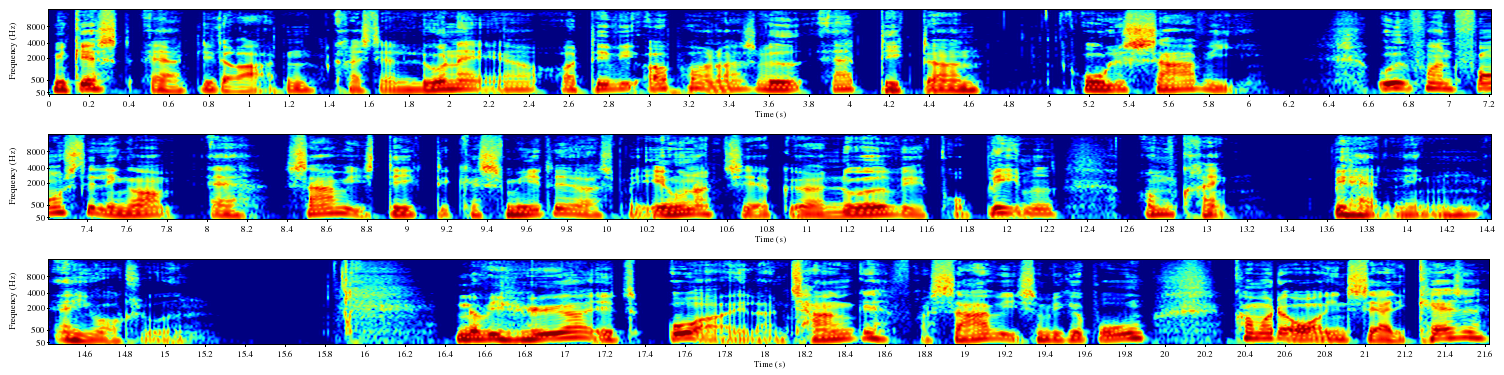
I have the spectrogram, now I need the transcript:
Min gæst er litteraten Christian Lundager, og det vi opholder os ved er digteren Ole Sarvi. Ud fra en forestilling om, at Sarvis digte kan smitte os med evner til at gøre noget ved problemet omkring behandlingen af jordkloden. Når vi hører et ord eller en tanke fra Sarvi, som vi kan bruge, kommer det over i en særlig kasse,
